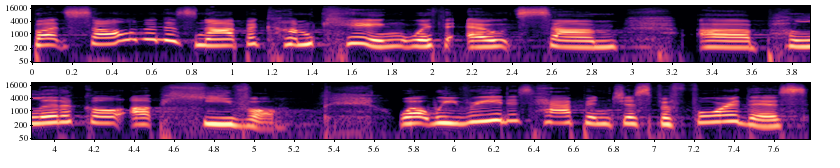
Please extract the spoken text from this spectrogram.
But Solomon has not become king without some uh, political upheaval. What we read has happened just before this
